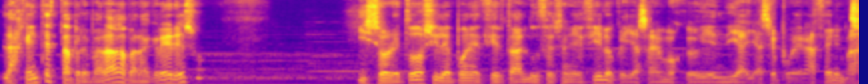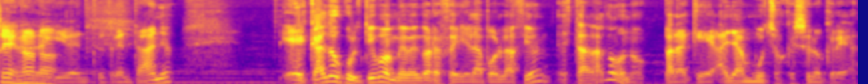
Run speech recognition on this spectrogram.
¿La gente está preparada para creer eso? Y sobre todo si le ponen ciertas luces en el cielo, que ya sabemos que hoy en día ya se pueden hacer, en sí, no, no. 20 30 años. ¿El caldo cultivo, me vengo a referir a la población, está dado o no? Para que haya muchos que se lo crean.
